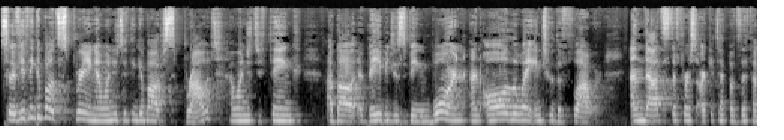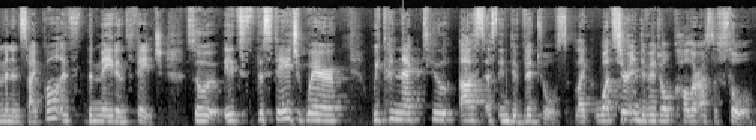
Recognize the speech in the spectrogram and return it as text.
So if you think about spring, I want you to think about sprout. I want you to think about a baby just being born and all the way into the flower. And that's the first archetype of the feminine cycle. It's the maiden stage. So it's the stage where we connect to us as individuals. Like, what's your individual color as a soul?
